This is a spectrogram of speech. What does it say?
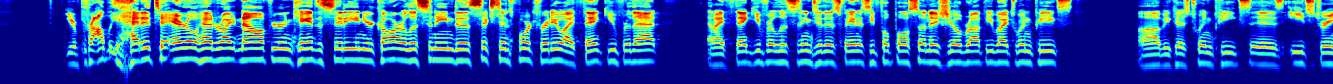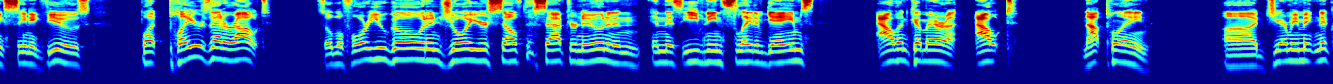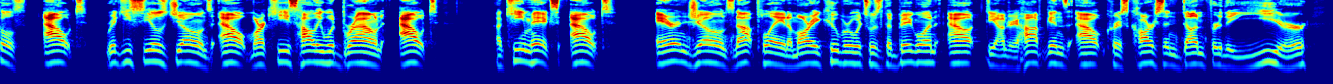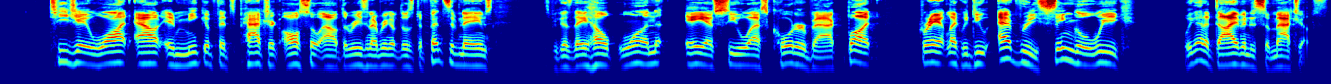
You're probably headed to Arrowhead right now if you're in Kansas City in your car listening to 610 Sports Radio. I thank you for that. And I thank you for listening to this Fantasy Football Sunday show brought to you by Twin Peaks uh, because Twin Peaks is Eats, Drinks, Scenic Views. But players that are out, so before you go and enjoy yourself this afternoon and in, in this evening slate of games, Alvin Kamara out, not playing. Uh, Jeremy McNichols out. Ricky Seals Jones out. Marquise Hollywood Brown out. Akiem Hicks out. Aaron Jones not playing. Amari Cooper, which was the big one, out. DeAndre Hopkins out. Chris Carson done for the year. TJ Watt out. And Minkah Fitzpatrick also out. The reason I bring up those defensive names is because they help one AFC West quarterback. But Grant, like we do every single week, we got to dive into some matchups.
